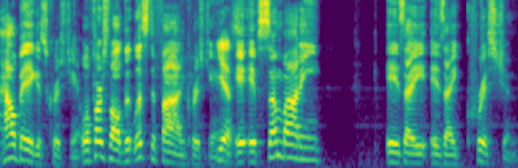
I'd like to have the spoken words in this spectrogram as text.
How big is Christianity? Well, first of all, let's define Christianity. Yes. If somebody is a is a Christian,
